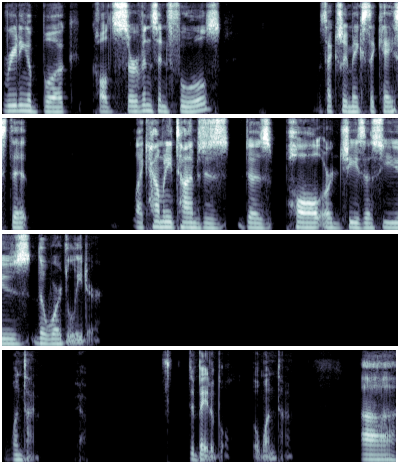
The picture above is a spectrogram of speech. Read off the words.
reading a book called Servants and Fools. This actually makes the case that like how many times does does Paul or Jesus use the word leader? One time. Yeah. Debatable, but one time. Uh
